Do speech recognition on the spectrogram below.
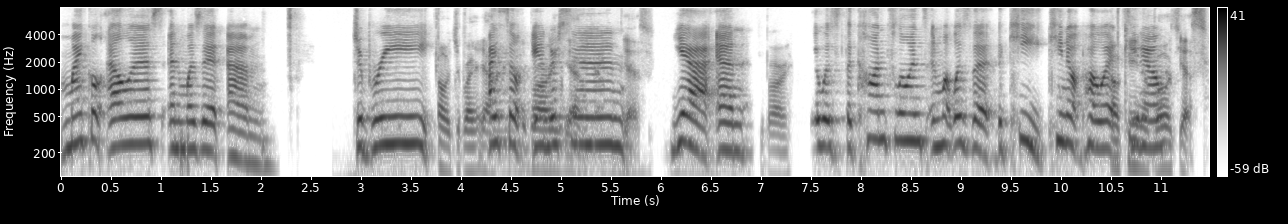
Michael Ellis and was it um Jabri? Oh, Jabri, yeah. Isel Jabari, Anderson. Yeah. Yes. Yeah, and Jabari it was the confluence and what was the the key keynote poets, oh, keynote you know? poets, yes.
